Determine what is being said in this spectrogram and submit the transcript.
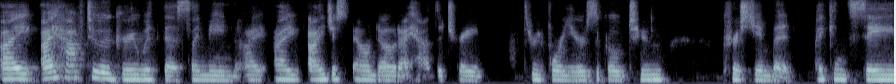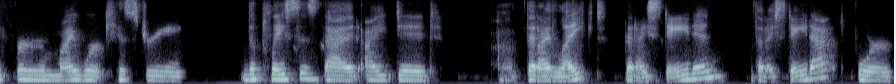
I I have to agree with this. I mean, I I I just found out I had the trade three four years ago too, Christian. But I can say for my work history, the places that I did uh, that I liked, that I stayed in, that I stayed at for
